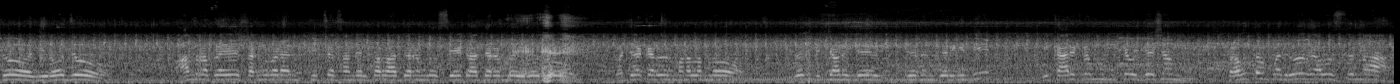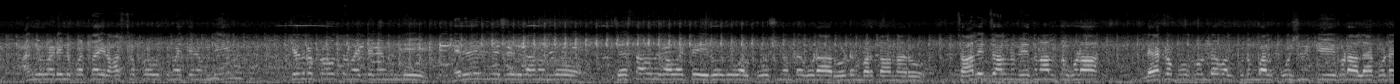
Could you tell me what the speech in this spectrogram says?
సో ఈరోజు ఆంధ్రప్రదేశ్ అంగన్వాడీ అండ్ టీచర్స్ అండ్ హెల్పర్ ఆధ్వర్యంలో స్టేట్ ఆధ్వర్యంలో ఈరోజు వజ్రకర్వూరు మండలంలో ఈరోజు విచారణ చేయడం జరిగింది. ఈ కార్యక్రమం ముఖ్య ఉద్దేశం ప్రభుత్వం పది రోజులు కావస్తున్న అంగన్వాడీల పట్ల ఈ రాష్ట్ర ప్రభుత్వం అయితేనే ఉంది కేంద్ర ప్రభుత్వం అయితేనే ఉంది నెరవేరు చేసే విధానంలో చేస్తూ ఉంది కాబట్టి ఈరోజు వాళ్ళ పోషణ అంతా కూడా రోడ్డున పడతా ఉన్నారు. చాలీ చాలని వేతనాలతో కూడా లేకపోకుండా వాళ్ళ కుటుంబాల పోషణకి కూడా లేకుండా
